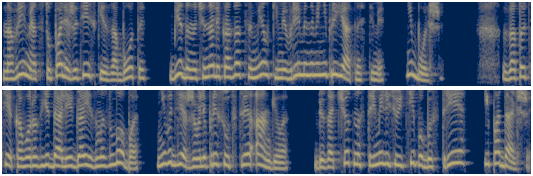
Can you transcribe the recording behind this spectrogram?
На время отступали житейские заботы, беды начинали казаться мелкими временными неприятностями, не больше. Зато те, кого разъедали эгоизм и злоба, не выдерживали присутствия ангела, безотчетно стремились уйти побыстрее и подальше.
